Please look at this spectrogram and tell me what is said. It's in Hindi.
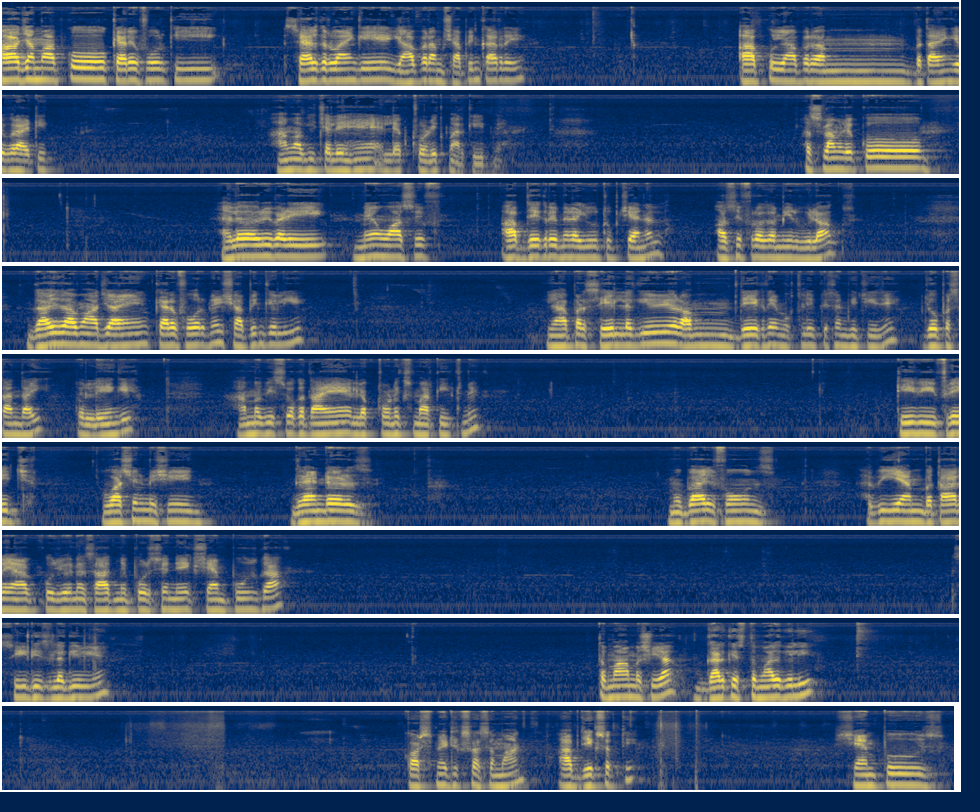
आज हम आपको कैरेफोर की सेल करवाएँगे। यहाँ पर हम शॉपिंग कर रहे हैं। आपको यहाँ पर हम बताएँगे वैरायटी हम अभी चले हैं इलेक्ट्रॉनिक मार्केट में। अस्सलाम वालेकुम। हेलो एवरीबॉडी मैं हूँ आसिफ। आप देख रहे मेरा यूट्यूब चैनल आसिफ रोज़ अमीर व्लॉग्स गाइस हम आ जाएँ कैरोफोर में शॉपिंग के लिए। यहाँ पर सेल लगी हुई है और हम देख रहे हैं मुख्तलिफ़ किस्म की चीज़ें, जो पसंद आई तो लेंगे। हम अभी इस वक्त आए हैं इलेक्ट्रॉनिक्स मार्केट में। TV fridge washing machine grinders mobile phones अभी ये हम बता रहे हैं आपको जो है ना, साथ में पोर्शन एक शैम्पूज का। सीडीज लगी हुई हैं। तमाम अशिया घर के इस्तेमाल के लिए। कॉस्मेटिक्स का सामान आप देख सकते शैम्पूज़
